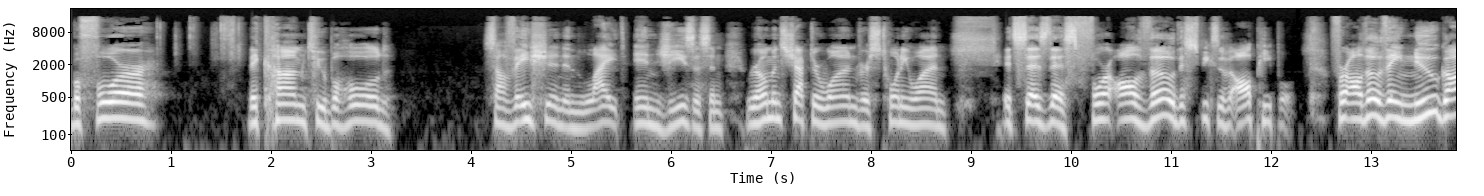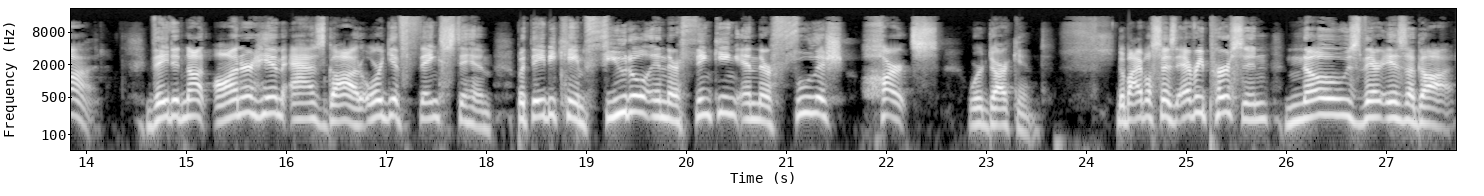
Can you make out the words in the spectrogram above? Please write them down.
before they come to behold salvation and light in Jesus. In Romans chapter 1, verse 21, it says this For although, this speaks of all people, for although they knew God, they did not honor him as God or give thanks to him, but they became futile in their thinking and their foolish hearts were darkened. The Bible says every person knows there is a God.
